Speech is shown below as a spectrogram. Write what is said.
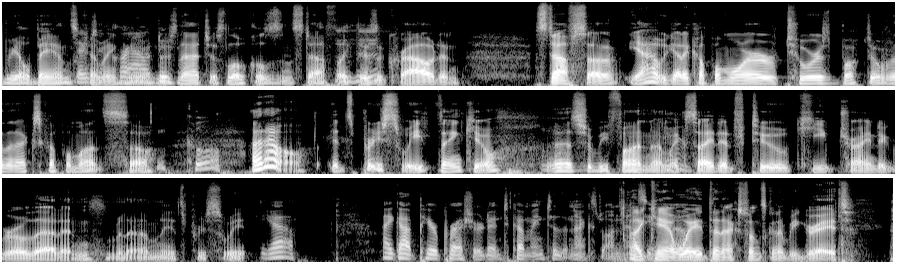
real bands There's coming here. There's not just locals and stuff. Like there's Mhm. a crowd and stuff. So yeah, we got a couple more tours booked over the next couple months. So Cool. I know it's pretty sweet. Thank you. Uh, it should be fun. I'm Yeah. excited to keep trying to grow that in Menomonie. It's pretty sweet. Yeah. I got peer pressured into coming to the next one. I can't wait. The next one's going to be great.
